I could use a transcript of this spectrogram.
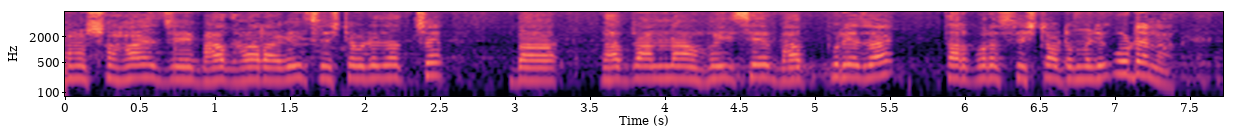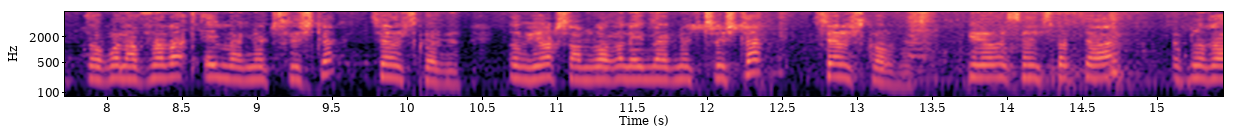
সমস্যা হয় যে ভাত হওয়ার আগেই সুইচটা উঠে যাচ্ছে বা ভাত রান্না হয়েছে ভাত পুড়ে যায়, তারপরে সুইচটা অটোমেটিক ওঠে না, তখন আপনারা এই ম্যাগনেট সুইচটা চেঞ্জ করবেন। তো ভিওর্স আমরা এখন এই ম্যাগনেট সুইচটা চেঞ্জ করব। কীভাবে চেঞ্জ করতে হয়? আপনারা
